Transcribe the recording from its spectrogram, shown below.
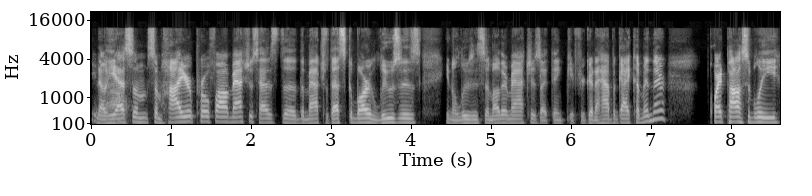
You know, wow. he has some some higher profile matches. Has the the match with Escobar, loses. You know, losing some other matches. I think if you're going to have a guy come in there, quite possibly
